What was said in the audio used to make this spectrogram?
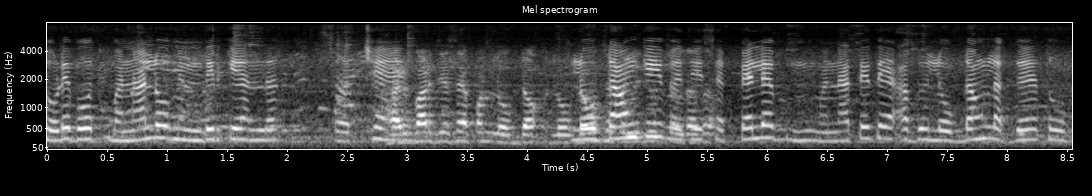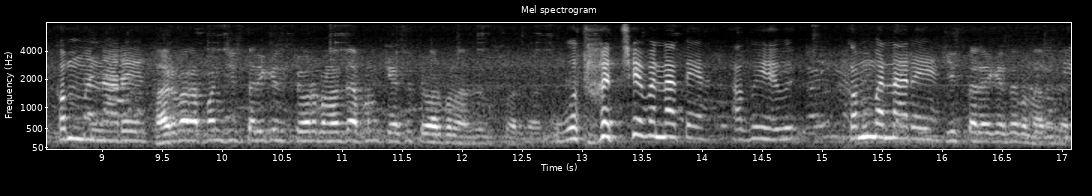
थोड़े बहुत मना लो मंदिर के अंदर। तो अच्छे हर बार जैसे अपन लॉकडाउन लॉकडाउन की रहा वजह से पहले मनाते थे अब लॉकडाउन लग गए तो कम मना रहे हैं। हर बार अपन जिस तरीके से त्यौहार बनाते हैं अपन कैसे त्यौहार बनाते हैं उस पर वो तो अच्छे बनाते हैं अब ये कम बना रहे हैं। किस तरीके से बनाते हैं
